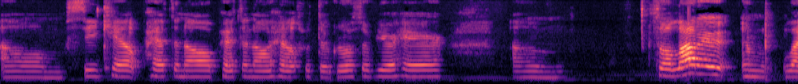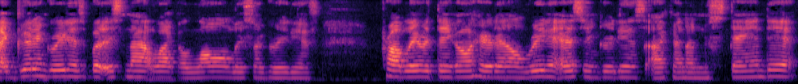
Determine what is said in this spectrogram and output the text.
um, sea kelp, panthenol. Panthenol helps with the growth of your hair. Um, so a lot of um, like good ingredients, but it's not like a long list of ingredients probably everything on here that I'm reading as ingredients, I can understand it.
